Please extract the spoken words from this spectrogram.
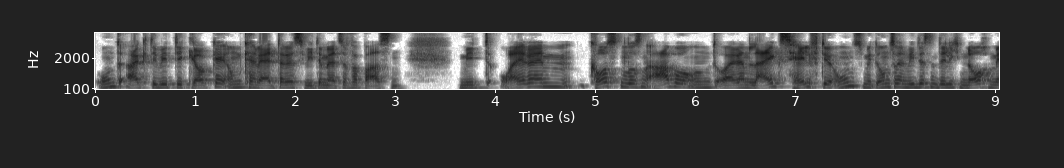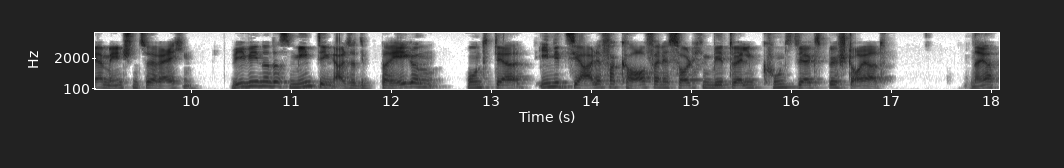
und aktiviert die Glocke, um kein weiteres Video mehr zu verpassen. Mit eurem kostenlosen Abo und euren Likes helft ihr uns, mit unseren Videos natürlich noch mehr Menschen zu erreichen. Wie wird nun das Minting, also die Prägung und der initiale Verkauf eines solchen virtuellen Kunstwerks besteuert? Naja,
